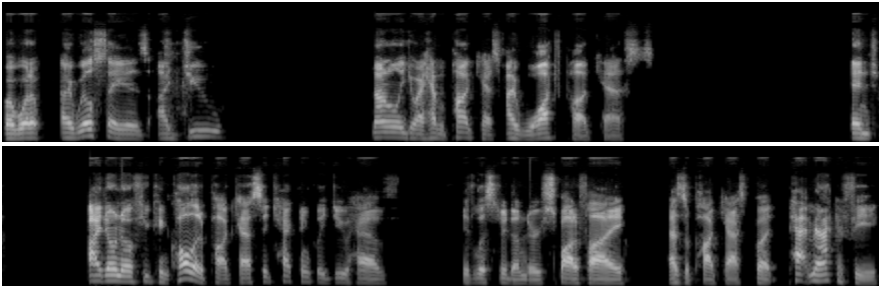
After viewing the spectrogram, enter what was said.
But what I will say is I do not only do I have a podcast, I watch podcasts. And I don't know if you can call it a podcast. They technically do have it listed under Spotify as a podcast, but Pat McAfee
